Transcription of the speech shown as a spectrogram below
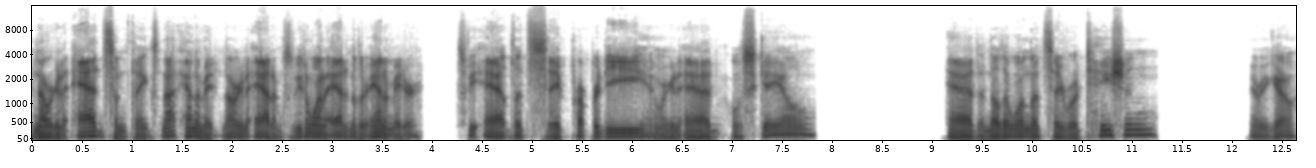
now we're going to add some things, not animate. Now we're going to add them because we don't want to add another animator. So we add, let's say, property, and we're going to add O scale. Add another one, let's say rotation. There we go.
